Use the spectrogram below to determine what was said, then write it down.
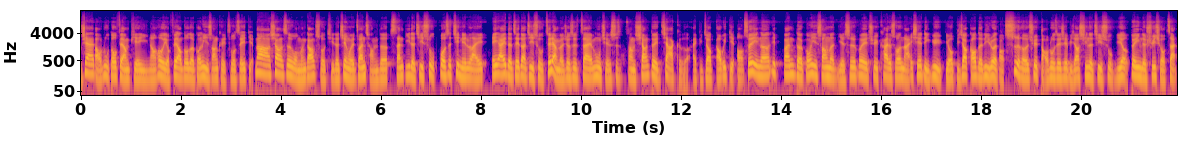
现在导入都非常便宜，然后有非常多的供应商可以做这一点。那像是我们刚刚所提的建维专长的 3D 的技术，或者是近年来 AI 的这段技术，这两个就是在目前市场上相对价格还比较高一点哦。所以呢，一般的供应商呢也是会去看说哪一些领域有比较高的利润哦，适合去导入这些比较新的技术，也有对应的需求在。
